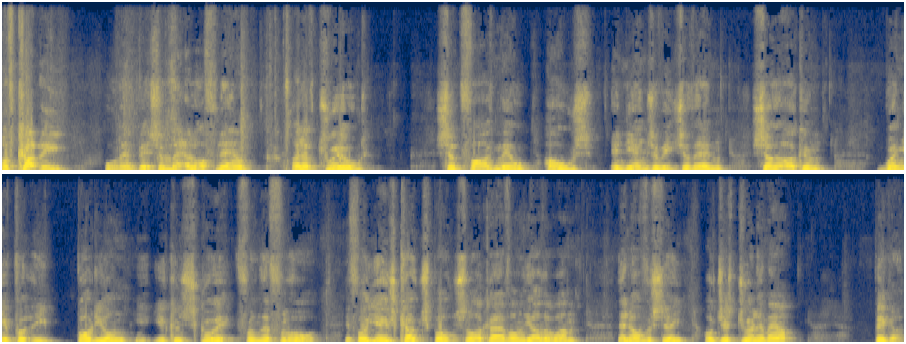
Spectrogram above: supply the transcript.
I've cut the all them bits of metal off now and I've drilled some 5 mil holes in the ends of each of them so that I can, when you put the body on, you, you can screw it from the floor. If I use coach bolts like I have on the other one, then obviously I'll just drill them out bigger.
